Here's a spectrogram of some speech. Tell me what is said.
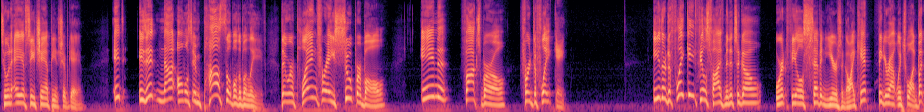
to an AFC championship game. It is it not almost impossible to believe they were playing for a Super Bowl in Foxborough for Deflategate. Either Deflategate feels five minutes ago or it feels seven years ago. I can't figure out which one, but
